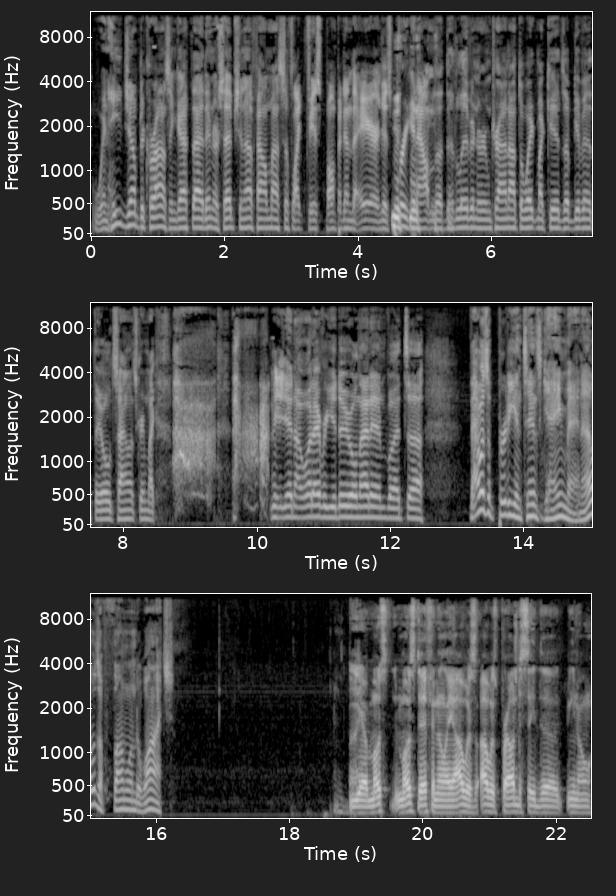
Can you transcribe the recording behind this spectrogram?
when he jumped across and got that interception, I found myself like fist bumping in the air and just freaking out in the, the living room, trying not to wake my kids up, giving it the old silent scream, like, ah, ah, you know, whatever you do on that end. But uh, that was a pretty intense game, man. That was a fun one to watch. Yeah, most most definitely. I was I was proud to see the you know,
